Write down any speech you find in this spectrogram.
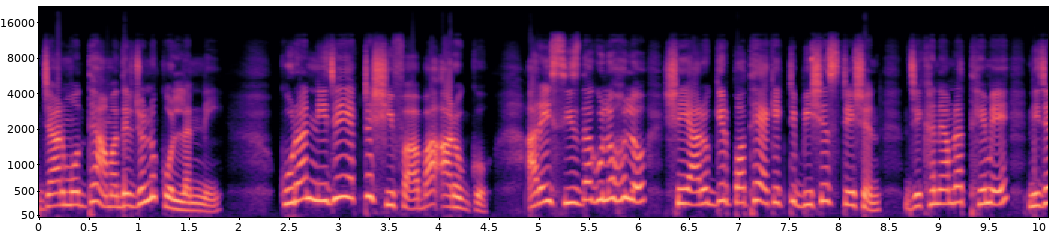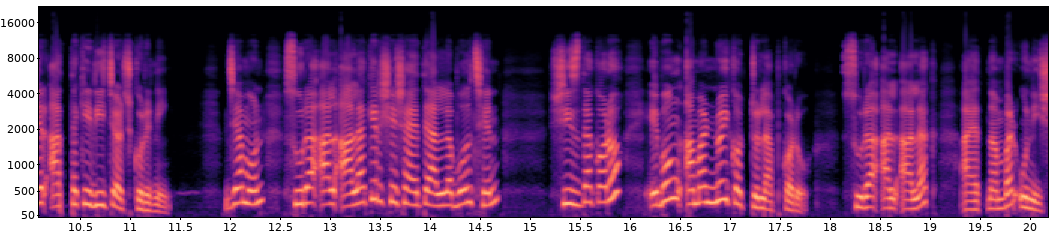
যার মধ্যে আমাদের জন্য কল্যাণ নেই। কুরআন নিজেই একটা শিফা বা আরোগ্য। আর এই সিজদাগুলো হলো সেই আরোগ্যের পথে এক একটি বিশেষ স্টেশন যেখানে আমরা থেমে নিজের আত্মাকে রিচার্জ করে নিই। যেমন সুরা আল আলাকের শেষ আয়াতে আল্লাহ বলছেন, সিজদা করো এবং আমার নৈকট্য লাভ করো। সুরা আল আলাক আয়াত নাম্বার ১৯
